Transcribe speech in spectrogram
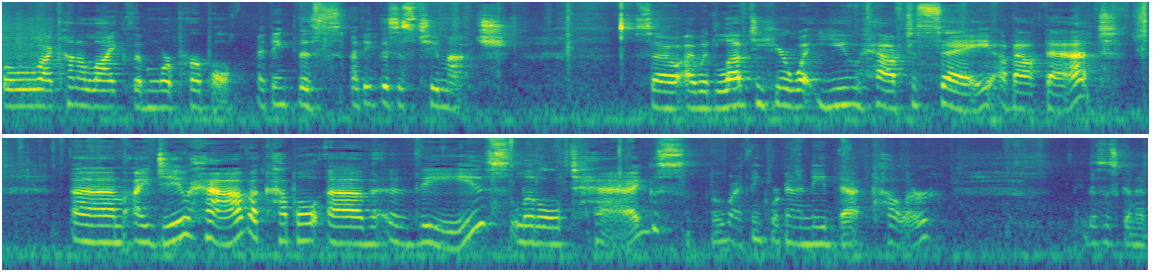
Oh, I kind of like the more purple. I think this, I think this is too much. So I would love to hear what you have to say about that. Um, I do have a couple of these little tags. Oh, I think we're gonna need that color. This is gonna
